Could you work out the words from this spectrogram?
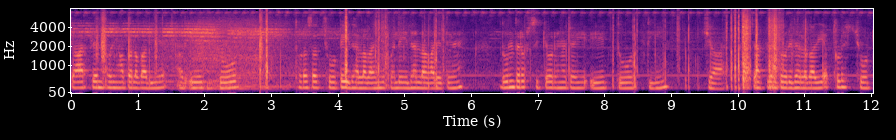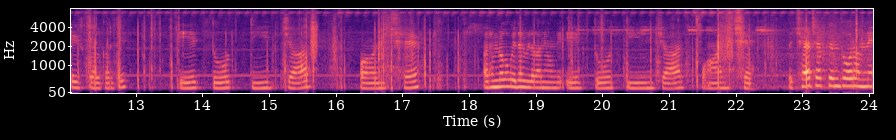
चार फ्लेम थ्योर यहाँ पर लगा दिए और एक, दो, थोड़ा सा छोटे इधर लगाएँगे, पहले इधर लगा देते हैं। दोनों तरफ़ सिक्योर रहना चाहिए। एक, दो, तीन, चार। चार प्लेट और इधर लगा दिया अब थोड़े छोटे स्केल करके। एक, दो, तीन, चार, पाँच छः और हम लोगों को इधर भी लगाने होंगे। एक, दो, तीन, चार, पाँच छः तो छः छः तो और हमने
